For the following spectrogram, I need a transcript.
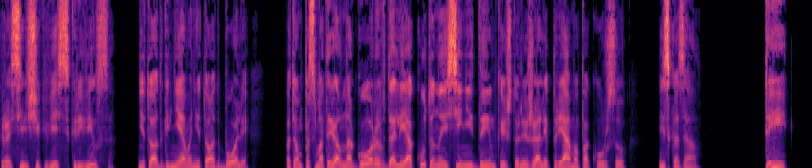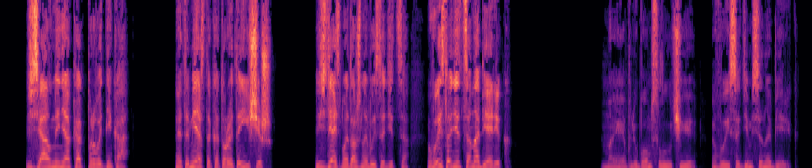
Красильщик весь скривился, не то от гнева, не то от боли, потом посмотрел на горы вдали, окутанные синей дымкой, что лежали прямо по курсу, и сказал. «Ты взял меня как проводника. Это место, которое ты ищешь. Здесь мы должны высадиться, высадиться на берег». «Мы в любом случае высадимся на берег.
